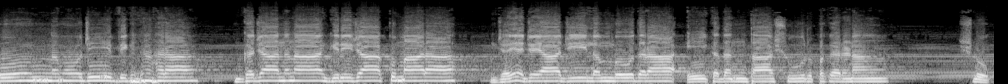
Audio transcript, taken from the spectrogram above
ॐ नमो जी विघ्नहरा गजानना गिरिजाकुमारा जय जयाजी लम्बोदरा एकदन्ता शूर्पकर्णा श्लोक।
